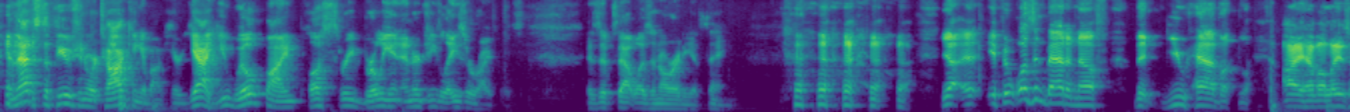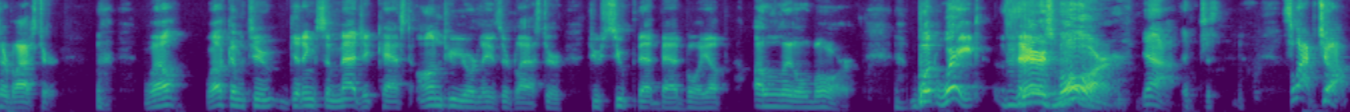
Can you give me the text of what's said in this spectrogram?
and that's the fusion we're talking about here. Yeah, you will find plus three brilliant energy laser rifles, as if that wasn't already a thing. yeah, if it wasn't bad enough that you have a, I have a laser blaster. well, welcome to getting some magic cast onto your laser blaster to soup that bad boy up a little more. But wait, There's more. Yeah, it just slap chop.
